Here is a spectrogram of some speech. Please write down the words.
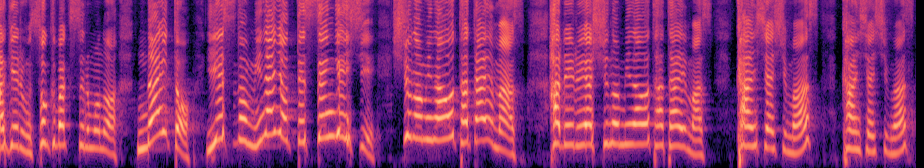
上げる束縛するものはないとイエスの皆によって宣言し主の皆をたたえます。ハレルヤ主の皆をたたえます。感謝します。感謝します。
